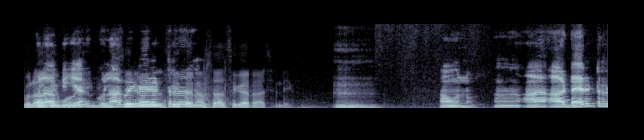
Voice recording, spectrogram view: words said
గులాబీ, డైరెక్టర్- గారు రాసింది. అవును. ఆ, ఆ డైరెక్టర్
